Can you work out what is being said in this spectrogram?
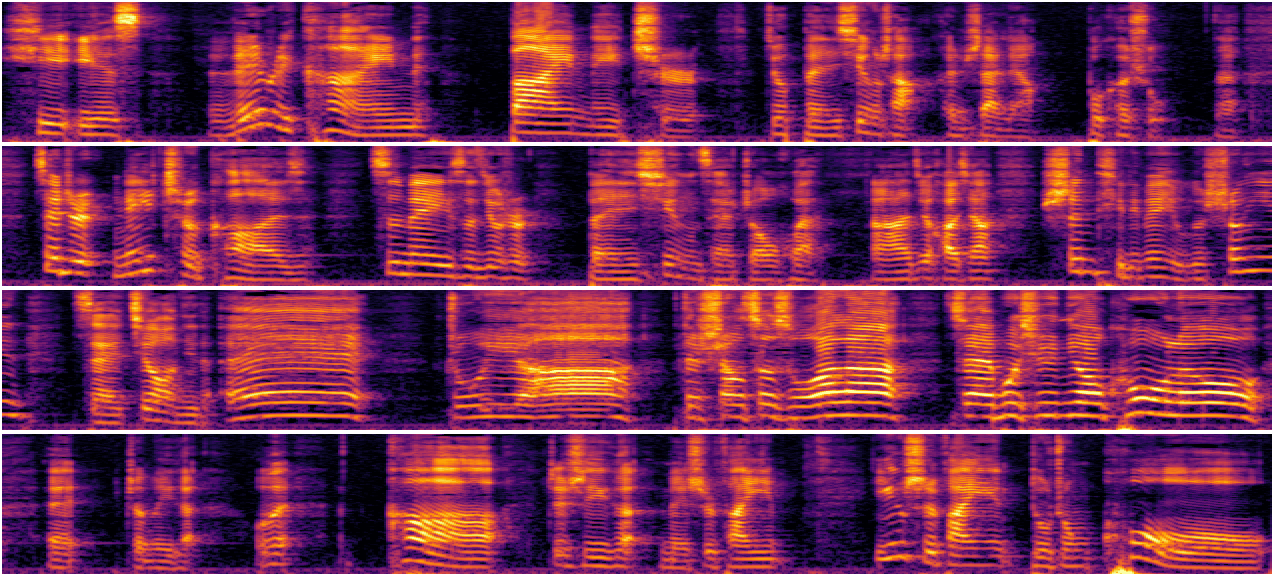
，He is。Very kind by nature，就本性上很善良，不可数啊。在这，nature cause 字面意思就是本性在召唤啊，就好像身体里面有个声音在叫你的，哎，注意啊，得上厕所了，再不去尿裤喽。哎，这么一个，我们 call 这是一个美式发音，英式发音读成 call，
